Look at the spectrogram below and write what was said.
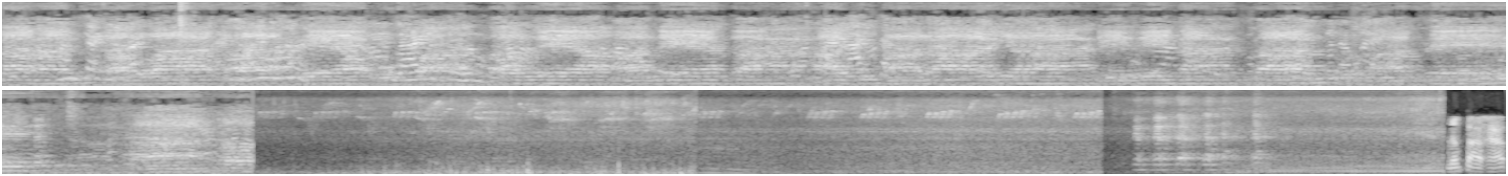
นะหันตวาตาเวอุปัตตเวอเนกาอันตรายาดิวินาสันตุอาเสสาธุน้องเปาครับ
